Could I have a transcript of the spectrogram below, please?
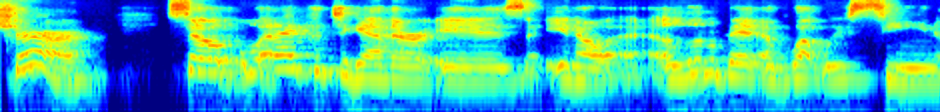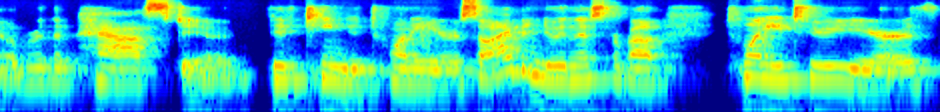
Sure. So what I put together is, you know, a little bit of what we've seen over the past uh, 15 to 20 years. So I've been doing this for about 22 years.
